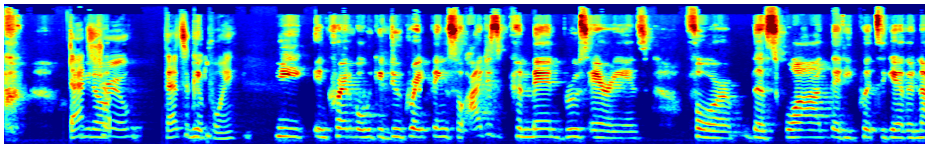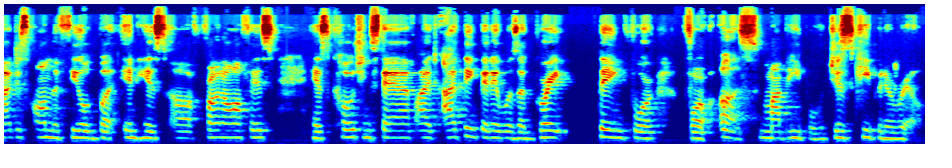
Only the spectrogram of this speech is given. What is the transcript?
that's you know, true. That's a good point. be incredible. We could do great things. So i just commend bruce arians for the squad that he put together not just on the field but in his uh, front office his coaching staff I, I think that it was a great thing for for us my people just keeping it real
